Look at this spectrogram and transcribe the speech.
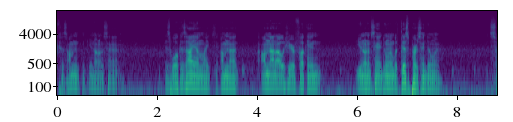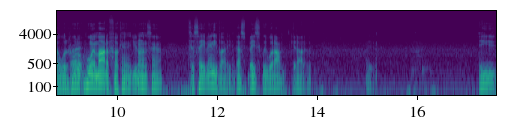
Because I'm, you know what I'm saying? As woke as I am, like I'm not, I'm not out here fucking, you know what I'm saying, doing what this person doing. So who, Right. who am I to fucking, you know what I'm saying? To save anybody. That's basically what I get out of it. Like, he,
